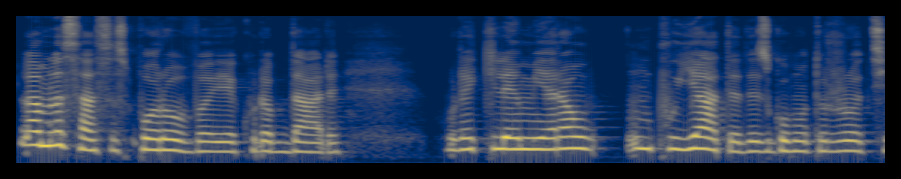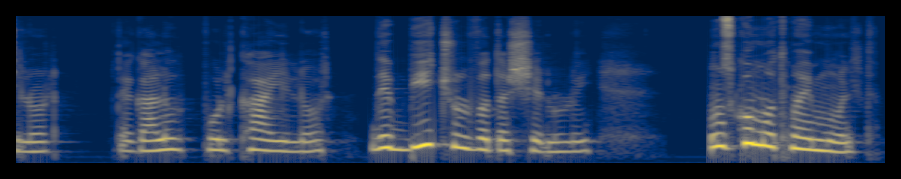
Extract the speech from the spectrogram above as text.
L-am lăsat să sporovăie cu răbdare. Urechile mi erau împuiate de zgomotul roților, de galopul cailor, de biciul vătășelului. Un zgomot mai mult –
